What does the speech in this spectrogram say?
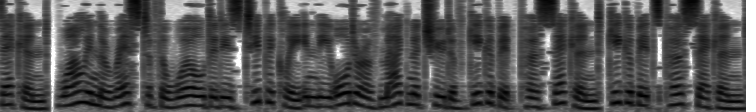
second, while in the rest of the world it is typically in the order of magnitude of gigabit per second, gigabits per second.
